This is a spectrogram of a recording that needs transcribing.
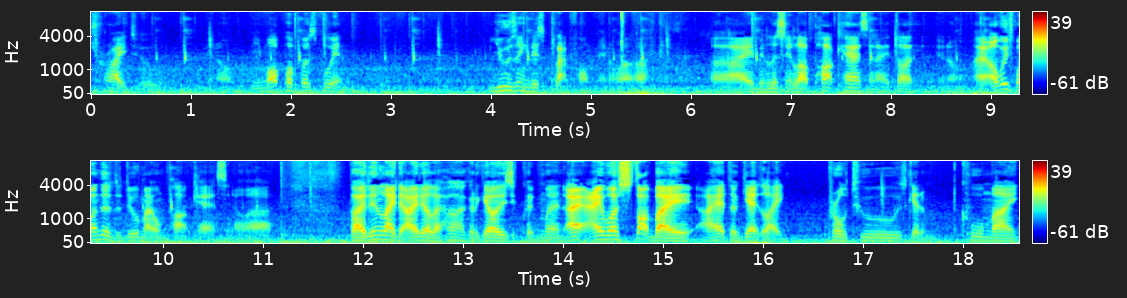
try to, you know, be more purposeful in using this platform. You know, uh, uh, I've been listening a lot of podcasts, and I thought you know, I always wanted to do my own podcast, you know. Uh, but I didn't like the idea of like, oh, I gotta get all this equipment. I, I was stopped by I had to get like Pro Tools, get a cool mic,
